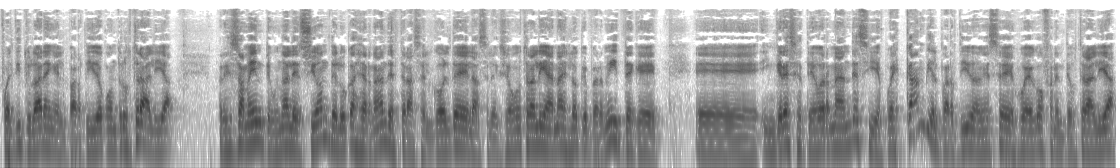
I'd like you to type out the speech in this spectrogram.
fue el titular en el partido contra Australia. Precisamente una lesión de Lucas Hernández tras el gol de la selección australiana es lo que permite que eh, ingrese Teo Hernández y después cambie el partido en ese juego frente a Australia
